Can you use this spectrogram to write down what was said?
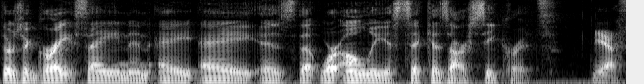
There's a great saying in aa is that we're only as sick as our secrets. Yes.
